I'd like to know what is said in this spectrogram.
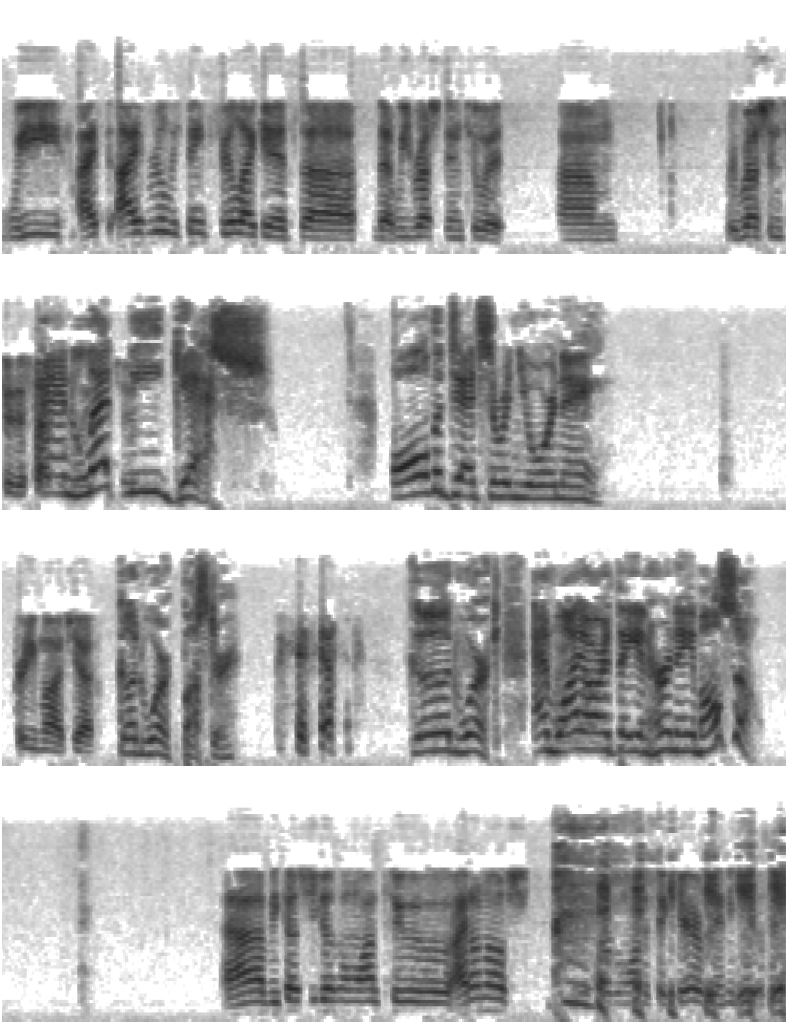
we, I, I really think, feel like it's, uh, that we rushed into it. Um, we rushed into this type And let me guess. All the debts are in your name. Pretty much, yeah. Good work, Buster. Good work. And why aren't they in her name also? Uh, because she doesn't want to, I don't know if she, she doesn't want to take care of any of it.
